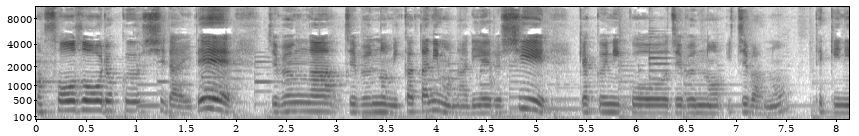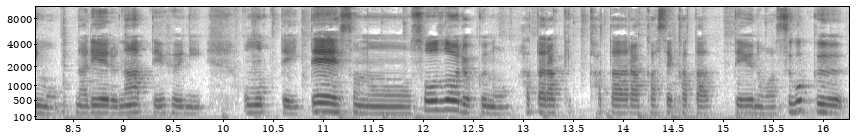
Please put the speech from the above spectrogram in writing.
ま、想像力次第で自分が自分の味方にもなりえるし逆にこう自分の一番の敵にもなり得るなっていうふうに思っていてその想像力の働き働かせ方っていうのはすごく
